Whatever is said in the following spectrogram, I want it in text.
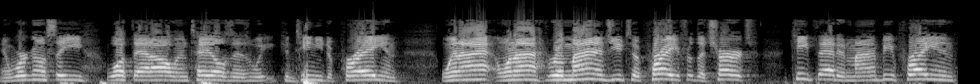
And we're going to see what that all entails as we continue to pray. And when I, when I remind you to pray for the church, keep that in mind. Be praying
